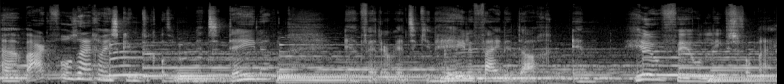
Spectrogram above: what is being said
uh, waardevol zijn geweest, kun je natuurlijk altijd met mensen delen. En verder wens ik je een hele fijne dag en heel veel liefs van mij.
